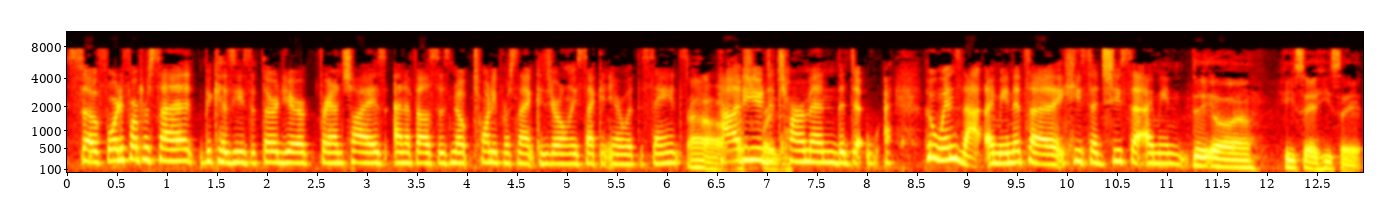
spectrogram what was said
So 44% because he's a third year franchise. NFL says nope, 20% because you're only second year with the Saints. Oh, How do you crazy. determine the de- who wins that? I mean, it's a he said she said. I mean, The uh, he said he said.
